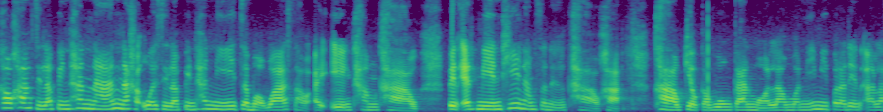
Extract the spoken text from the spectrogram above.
เข้าข้างศิลปินท่านนั้นนะคะอวยศิลปินท่านนี้จะบอกว่าสาวไอเองทำข่าว เป็นแอดมินที่นำเสนอข่าวค่ะ ข่าวเกี่ยวกับวงการหมอลำวันนี้มีประเด็นอะไร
